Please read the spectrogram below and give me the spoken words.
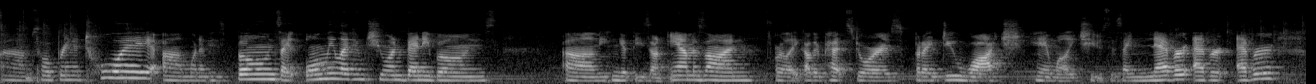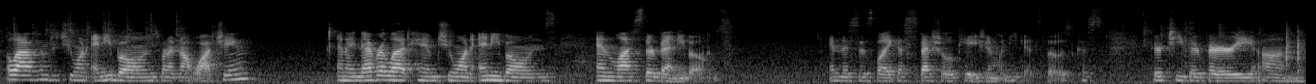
Um, so I'll bring a toy, um, one of his bones. I only let him chew on Benebones um, you can get these on Amazon or like other pet stores, but I do watch him while he chews this. I never, ever, ever allow him to chew on any bones when I'm not watching. And I never let him chew on any bones unless they're Benebones. And this is like a special occasion when he gets those because their teeth are very, um,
